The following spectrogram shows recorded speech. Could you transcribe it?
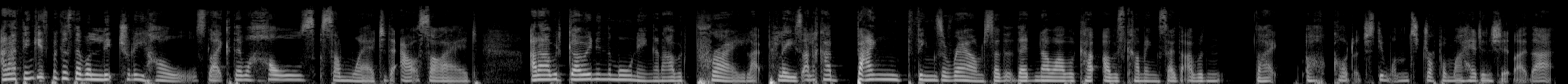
And I think it's because there were literally holes, like there were holes somewhere to the outside. And I would go in in the morning and I would pray, like, please. I like I banged things around so that they'd know I would I was coming, so that I wouldn't like, oh God, I just didn't want them to drop on my head and shit like that.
